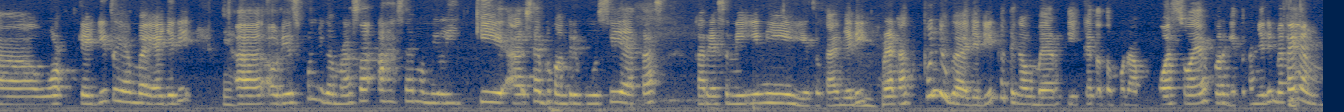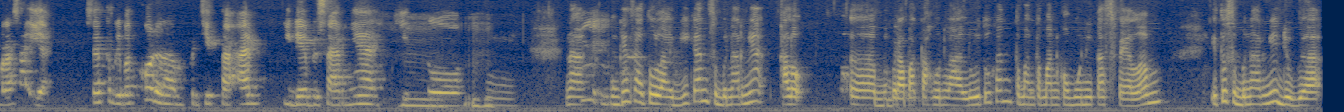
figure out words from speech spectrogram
uh, work kayak gitu ya mbak ya jadi ya. uh, audiens pun juga merasa ah saya memiliki uh, saya berkontribusi atas karya seni ini gitu kan jadi hmm. mereka pun juga jadi ketika membayar tiket ataupun apa whatsoever gitu kan jadi mereka yang merasa ya saya terlibat kok dalam penciptaan ide besarnya gitu hmm. Hmm. nah hmm. mungkin satu lagi kan sebenarnya kalau uh, beberapa tahun lalu itu kan teman-teman komunitas film itu sebenarnya juga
